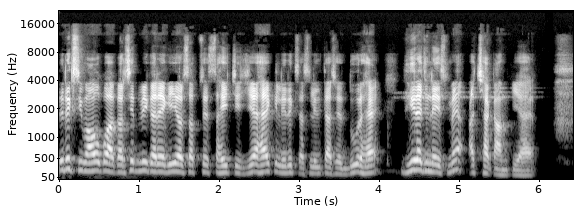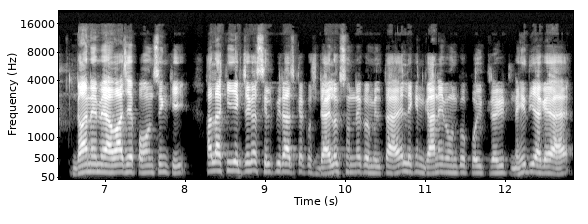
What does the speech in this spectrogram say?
लिरिक्स युवाओं को आकर्षित भी करेगी और सबसे सही चीज़ यह है कि लिरिक्स अश्लीलता से दूर है। धीरज ने इसमें अच्छा काम किया है। गाने में आवाज़ है पवन सिंह की। हालाँकि एक जगह शिल्पी राज का कुछ डायलॉग सुनने को मिलता है, लेकिन गाने में उनको कोई क्रेडिट नहीं दिया गया है।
